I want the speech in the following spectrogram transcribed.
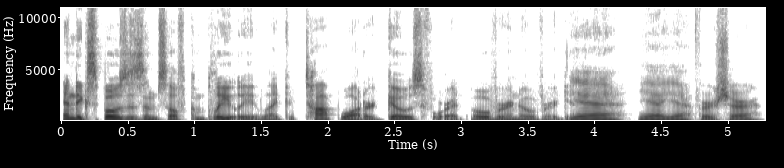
And exposes himself completely. Like top water goes for it over and over again. Yeah. Yeah. Yeah. For sure.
